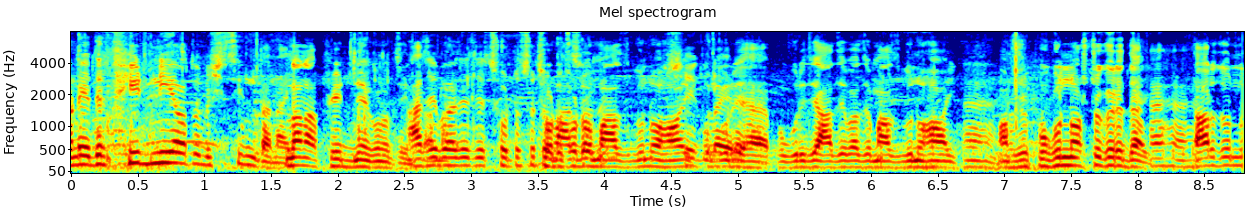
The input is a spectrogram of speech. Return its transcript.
মানে এদের ফিড নিয়ে অত বেশি চিন্তা নাই? না না ফিড নিয়ে কোনো চিন্তা আজে বাজে যে ছোট ছোট ছোট ছোট মাছগুলো হয় পুকুরে হ্যাঁ পুকুরে যে আজে বাজে মাছগুলো হয় হ্যাঁ। মানুষের পুকুর নষ্ট করে দেয় হ্যাঁ, হ্যাঁ, তার জন্য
